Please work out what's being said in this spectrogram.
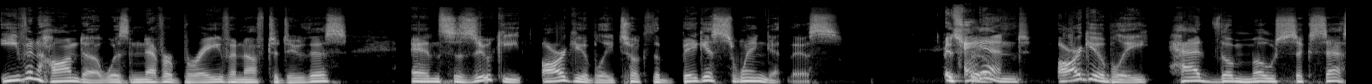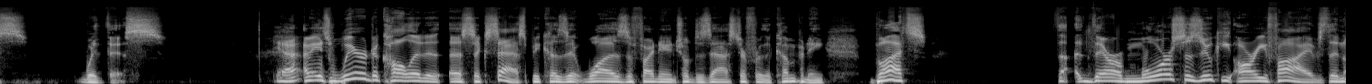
even Honda was never brave enough to do this. And Suzuki arguably took the biggest swing at this. It's true. And arguably had the most success with this. Yeah. I mean, it's weird to call it a, a success because it was a financial disaster for the company, but the, there are more Suzuki RE5s than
